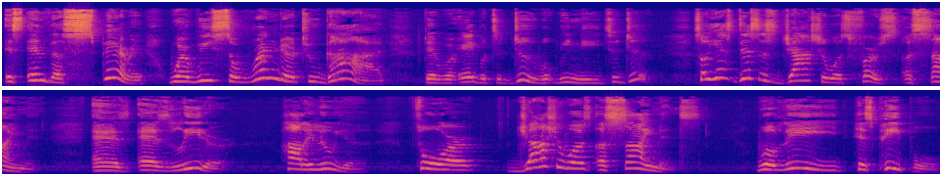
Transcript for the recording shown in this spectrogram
It's in the spirit where we surrender to God that we're able to do what we need to do. So yes, this is Joshua's first assignment as as leader. Hallelujah. For Joshua's assignments will lead his people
